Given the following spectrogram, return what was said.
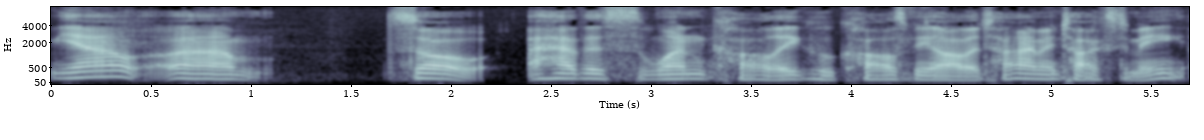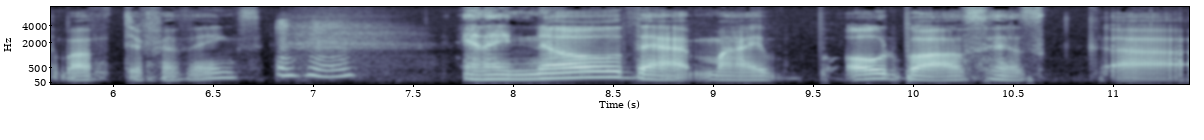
Yeah. Um, so I have this one colleague who calls me all the time and talks to me about different things. Mm-hmm. And I know that my old boss has uh,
